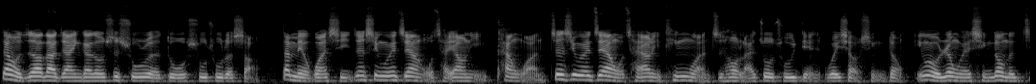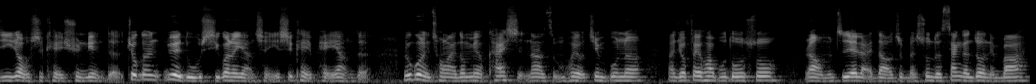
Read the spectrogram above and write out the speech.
但我知道大家应该都是输入的多，输出的少。但没有关系，正是因为这样，我才要你看完；正是因为这样，我才要你听完之后来做出一点微小行动。因为我认为行动的肌肉是可以训练的，就跟阅读习惯的养成也是可以培养的。如果你从来都没有开始，那怎么会有进步呢？那就废话不多说。让我们直接来到这本书的三个重点吧。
